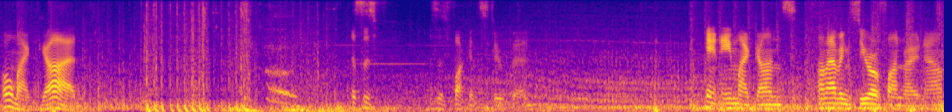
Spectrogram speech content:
Oh my god. This is this is fucking stupid. Can't aim my guns. I'm having zero fun right now.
